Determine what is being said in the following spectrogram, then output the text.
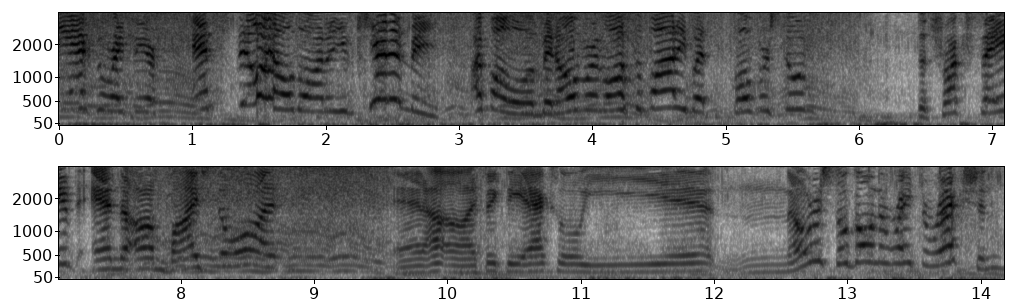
the axle right there and still held on. Are you kidding me? I would have been over and lost the body, but both are still. The truck saved and the um buy still on. And uh oh, I think the axle. Yeah, no, they're still going the right direction.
